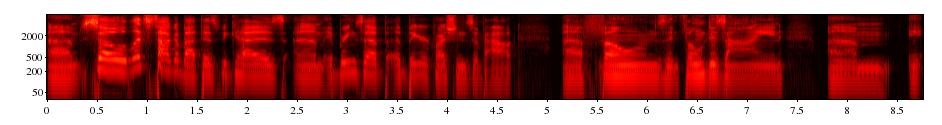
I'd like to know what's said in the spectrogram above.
Um, so let's talk about this because um, it brings up uh, bigger questions about uh, phones and phone design, um, and,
